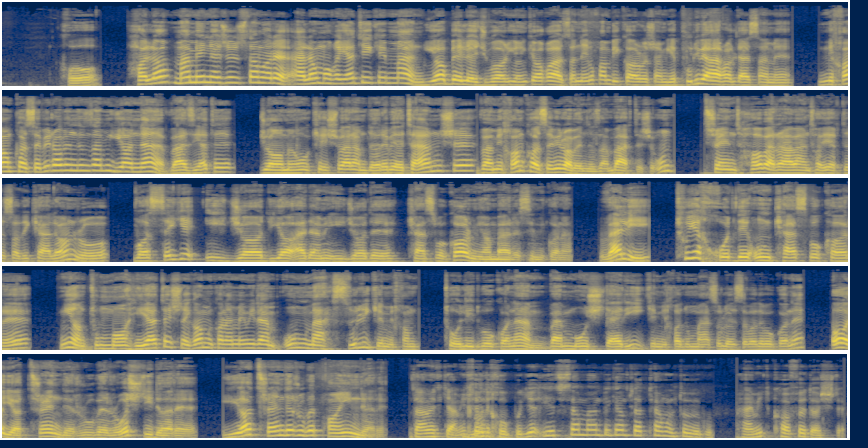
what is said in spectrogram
خب؟ حالا من این نشستم آره الان موقعیتیه که من یا بلجوار یا اینکه آقا اصلا نمی‌خوام بیکار باشم یه پولی به هر حال دستمه می‌خوام کاسبی را بندازم یا نه؟ وضعیت جامعه و کشورم داره بهتر میشه و می‌خوام کاسبی را بندازم وقتشه. اون ترند ها و روند های اقتصادی کلان رو واسه ایجاد یا عدم ایجاد کسب و کار میان بررسی می‌کنم. ولی توی خود اون کسب و کاره میام تو ماهیتش نگاه می‌کنم می‌بینم اون محصولی که می‌خوام تولید بکنم و مشتری که می‌خواد اون محصول رو استفاده بکنه آیا ترند رو به رشدی داره یا ترند رو به پایین داره؟ دمت کم این خیلی خوب بود. یه, چیزم من بگم شاید کمال تو بگو. حمید کافه داشته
